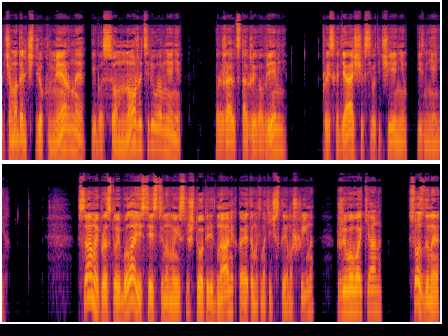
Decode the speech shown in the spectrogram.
причем модель четырехмерная, ибо сомножители уравнения выражаются также и во времени, происходящих с его течением изменениях. Самой простой была, естественно, мысль, что перед нами какая-то математическая машина живого океана, созданная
